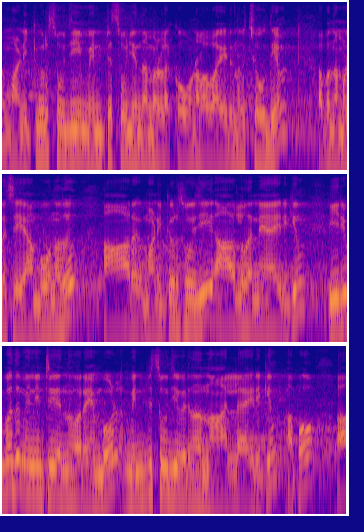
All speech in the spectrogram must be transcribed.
മണിക്കൂർ സൂചിയും മിനിറ്റ് സൂചിയും തമ്മിലുള്ള കോണളവായിരുന്നു ചോദ്യം. അപ്പോൾ നമ്മൾ ചെയ്യാൻ പോകുന്നത് ആറ് മണിക്കൂർ സൂചി ആറിൽ തന്നെ ആയിരിക്കും. ഇരുപത് മിനിറ്റ് എന്ന് പറയുമ്പോൾ മിനിറ്റ് സൂചി വരുന്നത് നാലിലായിരിക്കും. അപ്പോൾ ആ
